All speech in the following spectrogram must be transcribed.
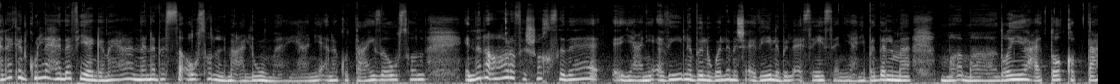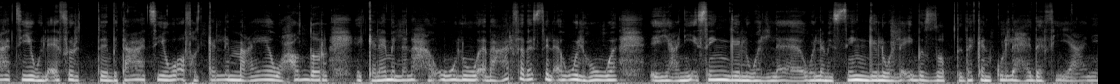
أنا كان كل هدفي يا جماعة إن أنا بس أوصل لمعلومة. يعني أنا كنت عايزة أوصل إن أنا أعرف الشخص ده يعني available ولا مش available أساسا. يعني بدل ما ما, ما أضيع الطاقة بتاعتي وال effort بتاعتي وأقف أتكلم معاه وأحضر الكلام اللي أنا هقوله أبقى عارفة بس الأول هو يعني single ولا ولا مش single ولا إيه بالظبط. ده كان كل هدفي يعني.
